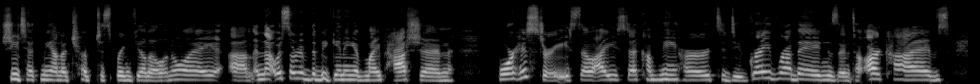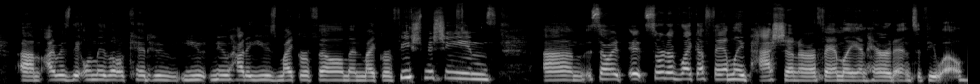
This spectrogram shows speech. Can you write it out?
She took me on a trip to Springfield, Illinois, um, and that was sort of the beginning of my passion for history. So I used to accompany her to do grave rubbings and to archives. Um, I was the only little kid who knew how to use microfilm and microfiche machines. Um, so it, it's sort of like a family passion or a family inheritance, if you will.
